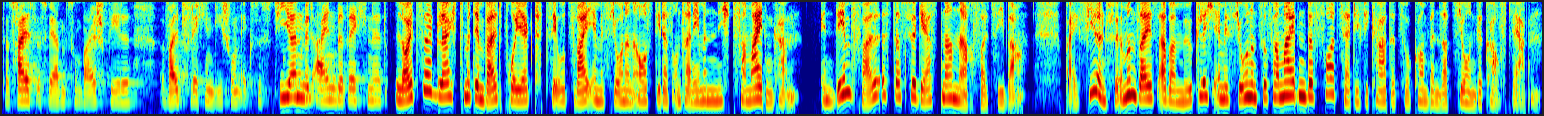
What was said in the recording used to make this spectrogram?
Das heißt, es werden zum Beispiel Waldflächen, die schon existieren, mit einberechnet. Leutze gleicht mit dem Waldprojekt CO2-Emissionen aus, die das Unternehmen nicht vermeiden kann. In dem Fall ist das für Gerstner nachvollziehbar. Bei vielen Firmen sei es aber möglich, Emissionen zu vermeiden, bevor Zertifikate zur Kompensation gekauft werden.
